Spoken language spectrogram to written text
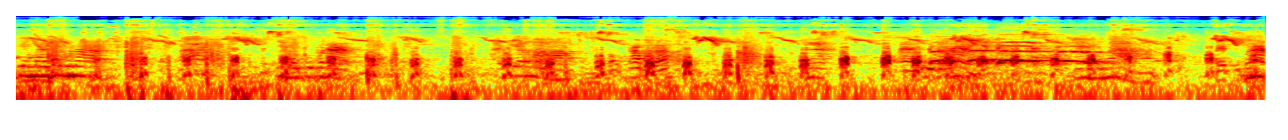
กูนะยังไงกูนะยังไงต้องทำเหรอแปดสิบห้า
